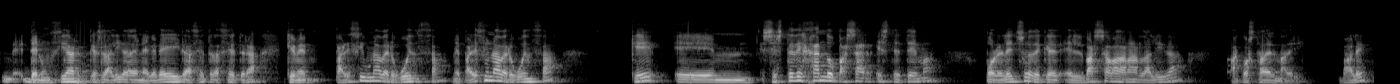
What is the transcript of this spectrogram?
denunciar que es la Liga de Negreira, etcétera, etcétera, que me parece una vergüenza, me parece una vergüenza que em, se esté dejando pasar este tema por el hecho de que el Barça va a ganar la liga a costa del Madrid, ¿vale?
